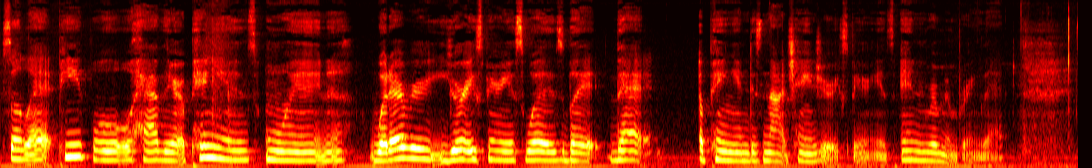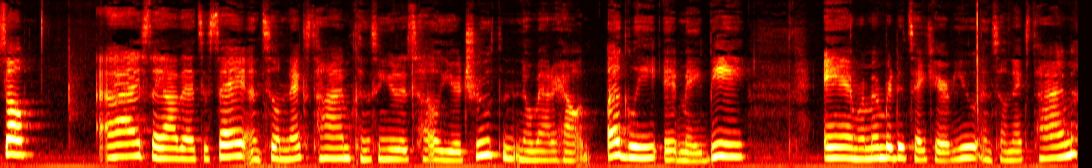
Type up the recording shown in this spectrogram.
So let people have their opinions on whatever your experience was, but that opinion does not change your experience and remembering that. So I say all that to say until next time, continue to tell your truth no matter how ugly it may be. And remember to take care of you. Until next time,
